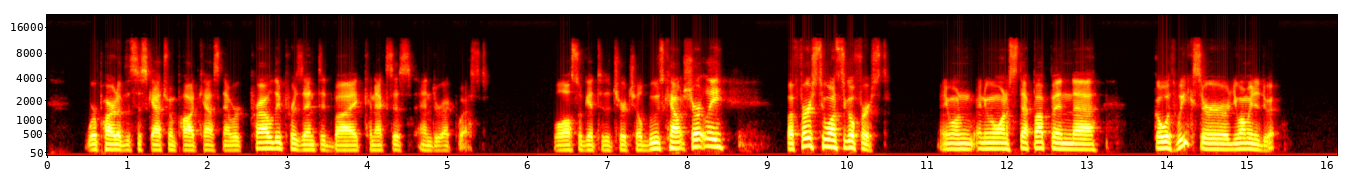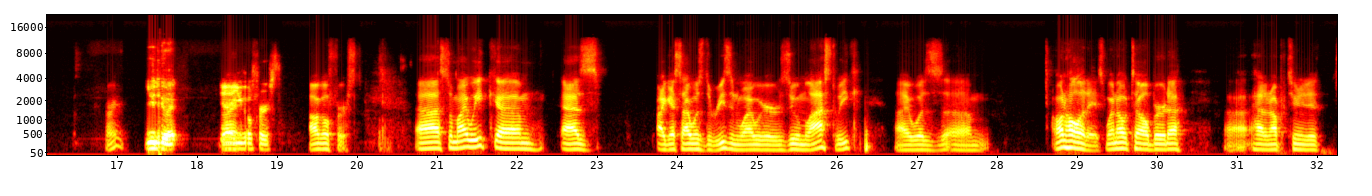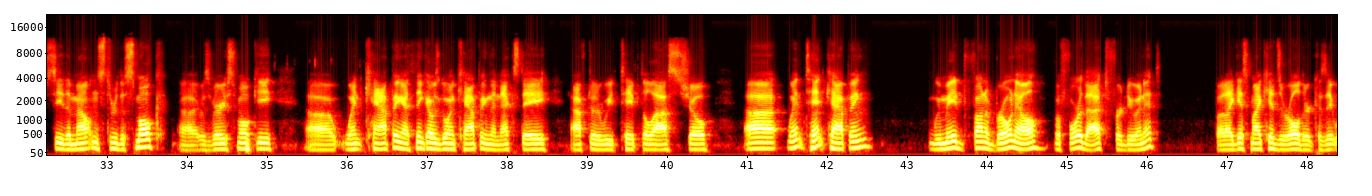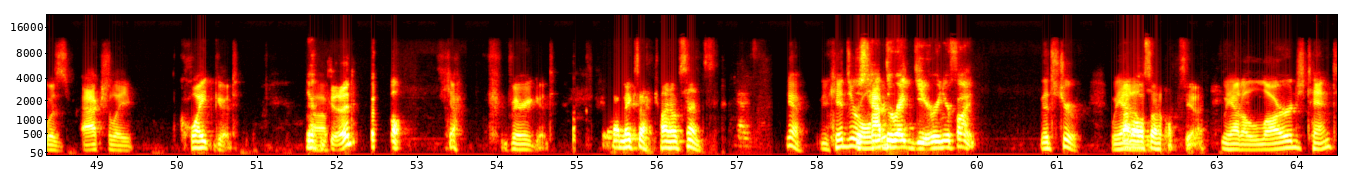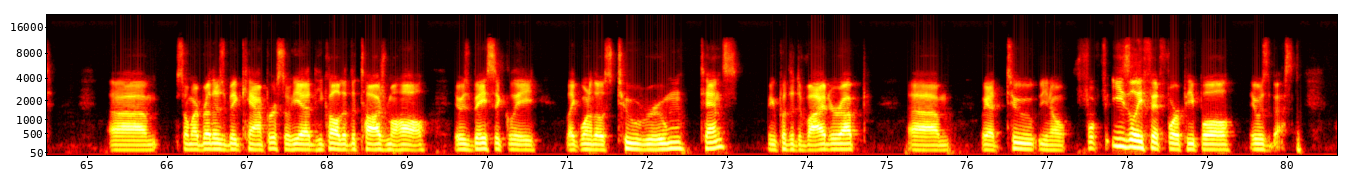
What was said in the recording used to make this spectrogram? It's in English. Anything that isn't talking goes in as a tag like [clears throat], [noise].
we're part of the Saskatchewan Podcast Network, proudly presented by Conexus and Direct West. We'll also get to the Churchill booze count shortly. But first, who wants to go first? Anyone anyone want to step up and uh, go with weeks, or do you want me to do it? All right. You do it. Yeah, right. you go first. I'll go first. Uh, so my week, um, as I guess I was the reason why we were Zoom last week. I was um, on holidays, went out to Alberta, uh, had an opportunity to see the mountains through the smoke. Uh, it was very smoky. Uh, went camping. I think I was going camping the next day after we taped the last show. Uh, went tent camping. We made fun of Bronell before that for doing it, but I guess my kids are older because it was actually quite good. Yeah. Uh, Good. Oh, yeah, [laughs] very good. That makes a ton of sense. Yeah, your kids are just older. have the right gear and you're fine. It's true. We had That a, also helps. Yeah. we had a large tent. Um, so my brother's a big camper, so he had he called it the Taj Mahal. It was basically like one of those two room tents. We can put the divider up. Um, we had two, you know, four, easily fit four people. It was the best.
